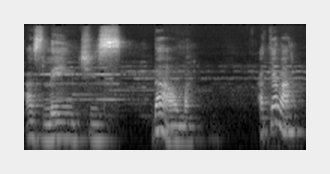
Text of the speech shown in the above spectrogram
as lentes da alma. Até lá!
